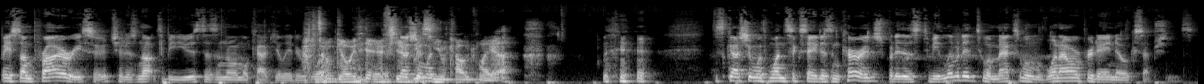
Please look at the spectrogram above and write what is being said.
Based on prior research, it is not to be used as a normal calculator would. Don't go in here if you're missing your calculator. Discussion with 168 is encouraged, but it is to be limited to a maximum of one hour per day, no exceptions.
